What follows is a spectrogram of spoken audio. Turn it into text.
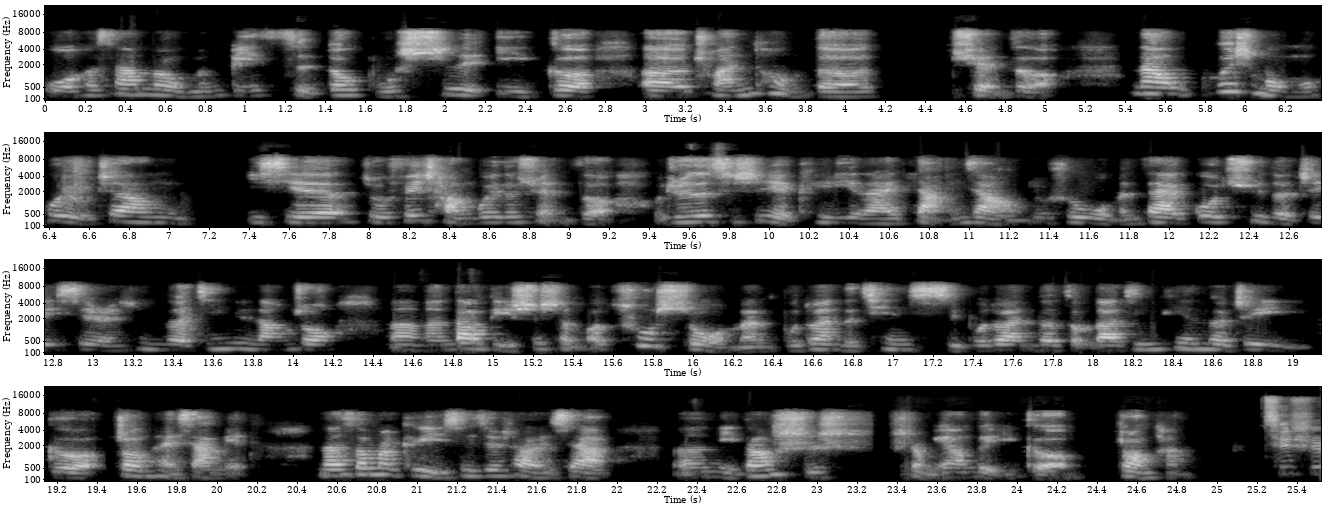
我和 Summer 我们彼此都不是一个呃传统的选择。那为什么我们会有这样？一些就非常规的选择，我觉得其实也可以来讲一讲，就是我们在过去的这些人生的经历当中，嗯，到底是什么促使我们不断的迁徙，不断的走到今天的这一个状态下面？那 Summer 可以先介绍一下，嗯，你当时是什么样的一个状态？其实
